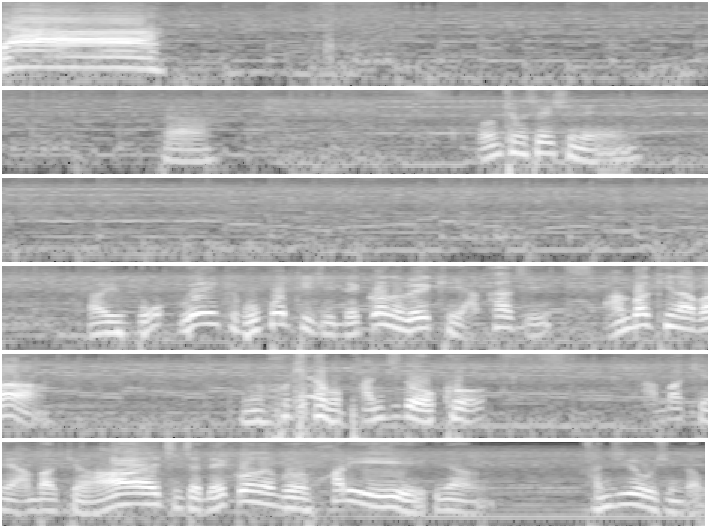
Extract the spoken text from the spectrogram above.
야 자. 엄청 세시네. 아, 이 뭐, 왜 이렇게 못 버티지? 내 거는 왜 이렇게 약하지? 안 박히나봐. 음, 허기야, 뭐 반지도 없고. 안 박히네, 안 박혀. 아, 진짜 내 거는 뭐 활이 그냥 간지러우신가 봐.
